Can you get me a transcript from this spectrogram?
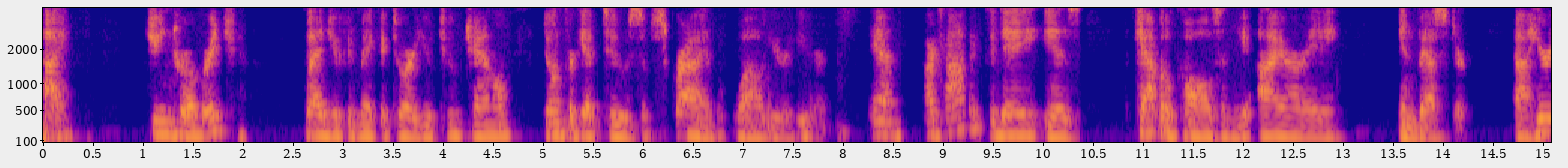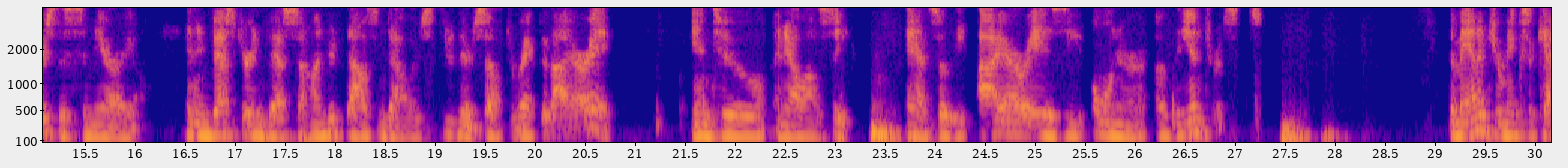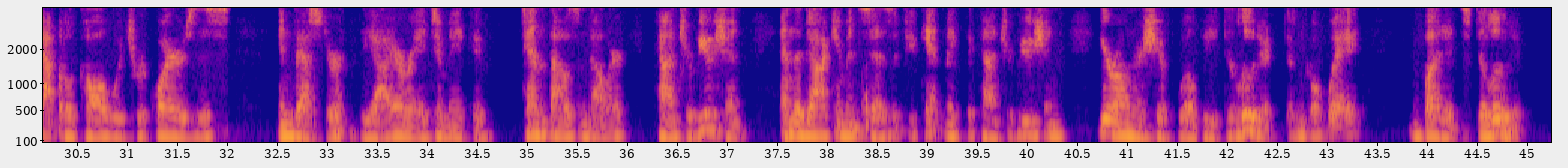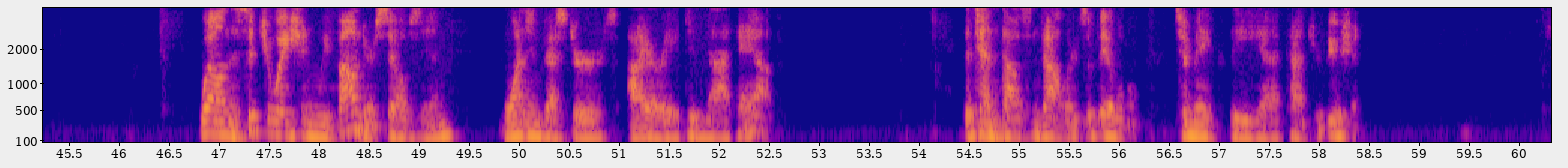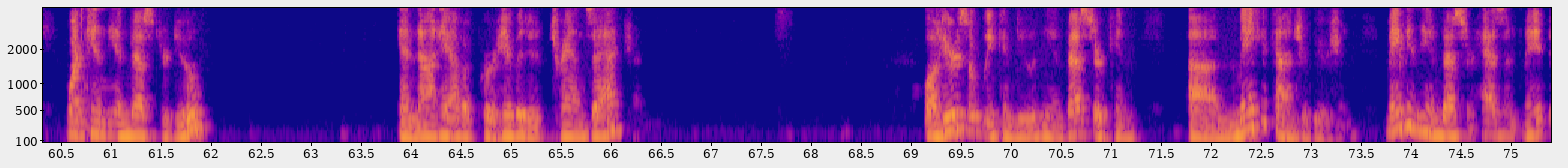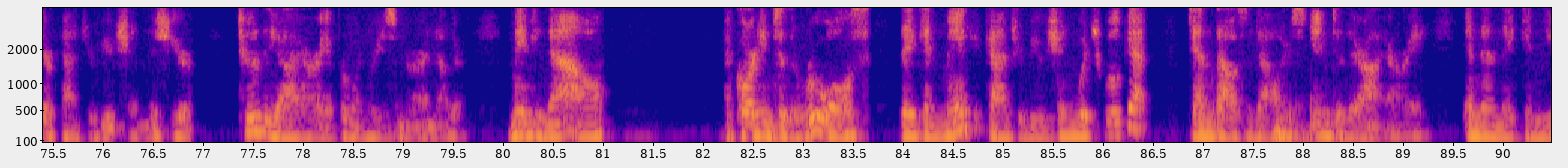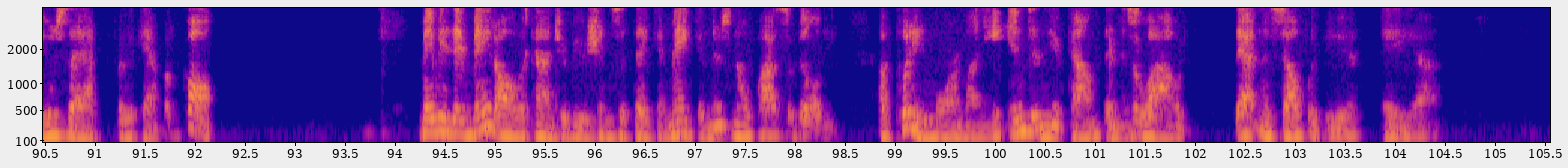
Hi, Gene Trowbridge. Glad you could make it to our YouTube channel. Don't forget to subscribe while you're here. And our topic today is capital calls in the IRA investor. Uh, here's the scenario an investor invests $100,000 through their self directed IRA into an LLC. And so the IRA is the owner of the interests. The manager makes a capital call, which requires this investor, the IRA, to make a $10,000 contribution. And the document says if you can't make the contribution, your ownership will be diluted. It doesn't go away, but it's diluted. Well, in the situation we found ourselves in, one investor's IRA did not have the $10,000 available to make the uh, contribution. What can the investor do? And not have a prohibited transaction. Well, here's what we can do the investor can uh, make a contribution. Maybe the investor hasn't made their contribution this year to the IRA for one reason or another. Maybe now, according to the rules, they can make a contribution which will get $10,000 into their IRA and then they can use that for the capital call. Maybe they've made all the contributions that they can make, and there's no possibility of putting more money into the account than is allowed. That in itself would be a, a uh,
